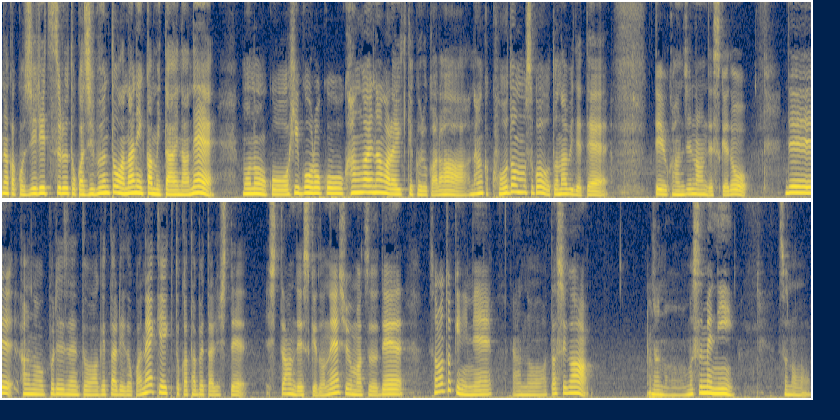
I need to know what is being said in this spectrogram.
うなんかこう自立するとか自分とは何かみたいなねものをこう日頃こう考えながら生きてくるからなんか行動もすごい大人びててっていう感じなんですけどであのプレゼントをあげたりとかねケーキとか食べたりしてしたんですけどね週末でその時にねあの私があの娘にその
